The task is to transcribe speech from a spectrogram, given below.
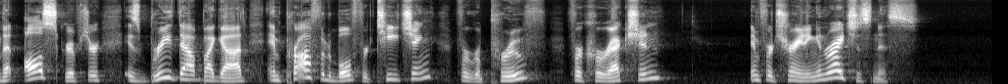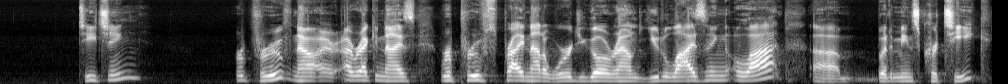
That all Scripture is breathed out by God and profitable for teaching, for reproof, for correction, and for training in righteousness. Teaching, reproof. Now, I, recognize reproof's probably not a word you go around utilizing a lot, um, but it means critique.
